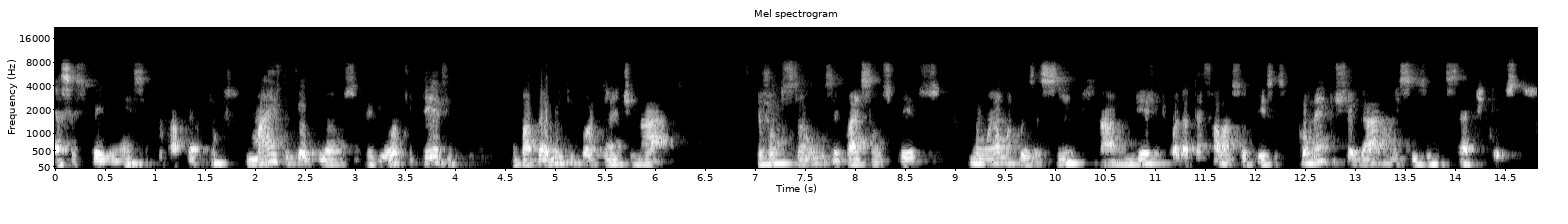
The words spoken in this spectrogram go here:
essa experiência para o papel. Então, mais do que o plano superior, que teve um papel muito importante na junção, dizer quais são os textos, não é uma coisa simples. Tá? Um dia a gente pode até falar sobre isso. Como é que chegaram esses 27 textos?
